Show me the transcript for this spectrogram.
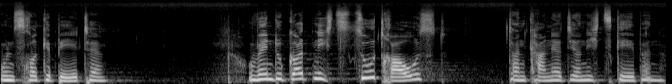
unserer Gebete. Und wenn du Gott nichts zutraust, dann kann er dir nichts geben.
